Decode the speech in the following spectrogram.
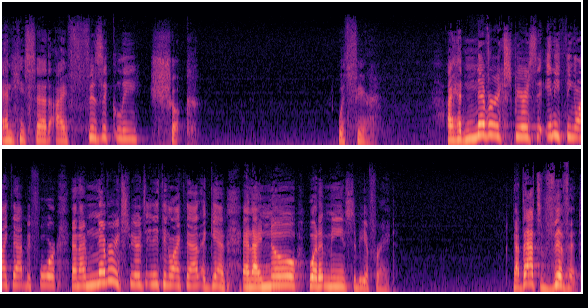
And he said, I physically shook with fear. I had never experienced anything like that before, and I've never experienced anything like that again. And I know what it means to be afraid. Now, that's vivid.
